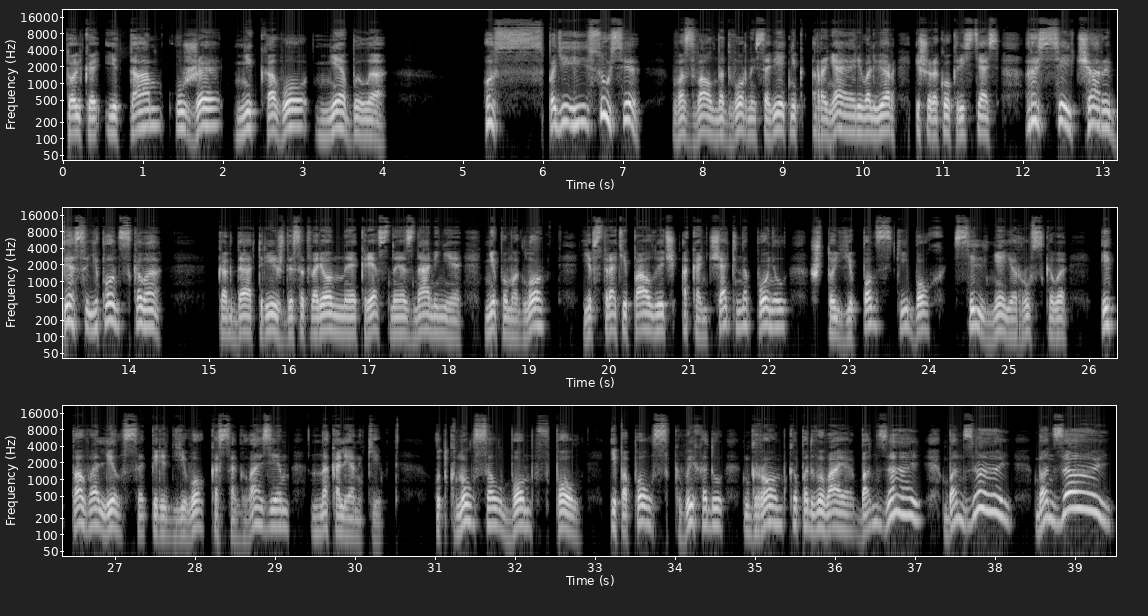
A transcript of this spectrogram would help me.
Только и там уже никого не было. «Господи Иисусе!» возвал надворный советник, роняя револьвер и широко крестясь: "Рассей чары беса японского!" Когда трижды сотворенное крестное знамение не помогло, Евстратий Павлович окончательно понял, что японский бог сильнее русского, и повалился перед его косоглазием на коленки. Уткнулся лбом в пол и пополз к выходу, громко подвывая «Бонзай! Бонзай! Бонзай!».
